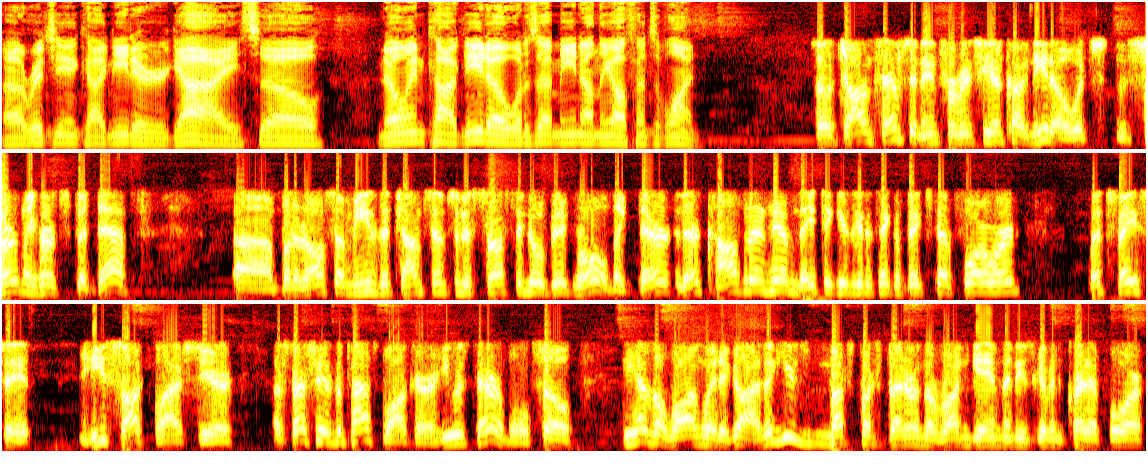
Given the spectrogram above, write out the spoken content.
uh, Richie Incognito, your guy. So no Incognito. What does that mean on the offensive line? So John Simpson in for Richie Incognito, which certainly hurts the depth, uh, but it also means that John Simpson is thrust into a big role. Like they're they're confident in him. They think he's going to take a big step forward. Let's face it, he sucked last year, especially as a pass blocker. He was terrible. So he has a long way to go. I think he's much much better in the run game than he's given credit for,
